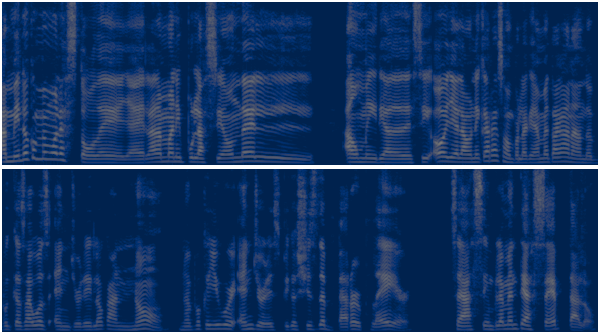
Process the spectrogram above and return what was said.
a mí lo que me molestó de ella era la manipulación del Almeria de decir, oye, la única razón por la que ella me está ganando es because I was injured. Y loca, no, no es porque you were injured, it's because she's the better player. O sea, simplemente acéptalo.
